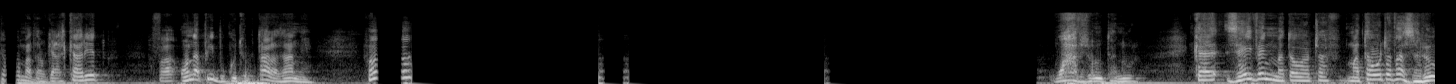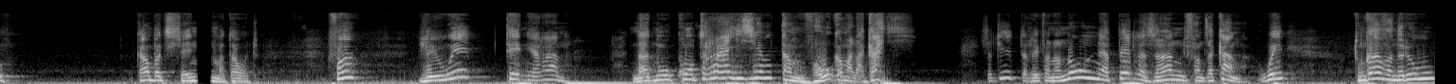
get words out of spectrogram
eto Madagasikara eto fa on a pris beaucoup de retard izany e! ho avy zao ny tanora ka zay ve ny matahotra afa matahotra fa zareo angamba tsy zay ny matahotra fa le hoe teny iarahana nanao contrat izy an tamin'ny vahoaka malagasy satria rehefa nanao ny appel zany ny fanjakana hoe tongava anareo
